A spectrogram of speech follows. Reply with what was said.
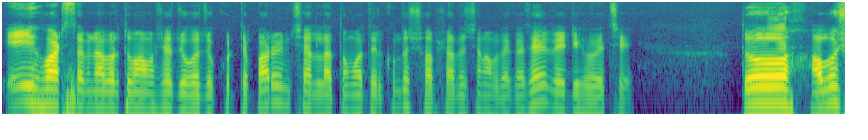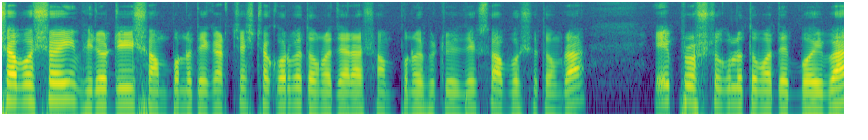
এই হোয়াটসঅ্যাপ নাম্বার তোমরা আমার সাথে যোগাযোগ করতে পারো। ইনশাল্লাহ তোমাদের কিন্তু সব সাজেশন আমাদের কাছে রেডি হয়েছে। তো অবশ্যই অবশ্যই ভিডিওটি সম্পূর্ণ দেখার চেষ্টা করবে। তোমরা যারা সম্পূর্ণ ভিডিও দেখছ, অবশ্যই তোমরা এই প্রশ্নগুলো তোমাদের বই বা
